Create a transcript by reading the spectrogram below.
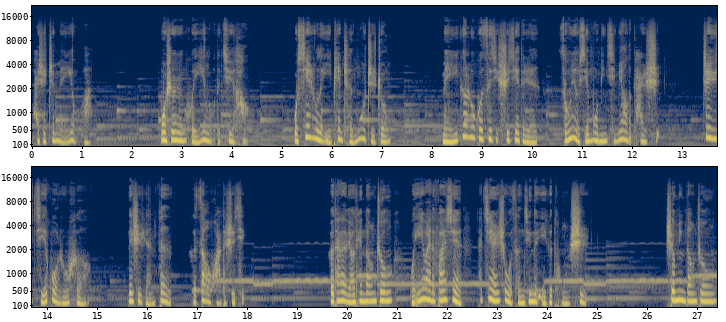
还是真没有啊。陌生人回应了我的句号，我陷入了一片沉默之中。每一个路过自己世界的人，总有些莫名其妙的开始。至于结果如何，那是缘分和造化的事情。和他的聊天当中，我意外的发现，他竟然是我曾经的一个同事。生命当中。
